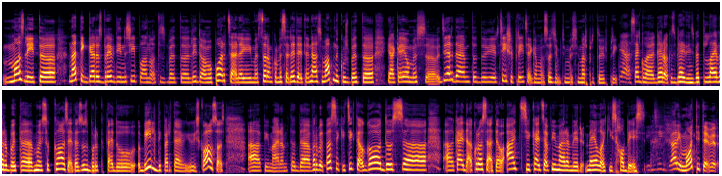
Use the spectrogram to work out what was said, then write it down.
mazliet uh, ne tik garas brīvdienas īplānotas, bet uh, lidojumu porcelāna. Mēs ceram, ka mēs ar ledētē neesam apnikuši, bet, uh, jā, kā jau mēs uh, dzirdējām, tad ir cīši priecīgi, ka mēs uzņemti, mēs ar par to ir prieks. Jā, segoja garākas brīvdienas, bet lai varbūt uh, mūsu klausētājs uzburk tādu bildi par tevi, jo es klausos, uh, piemēram, tad uh, varbūt pasaki, cik tev godus, uh, kādā krosā tev aci, kāds jau, piemēram, ir mēlokīs hobijs. Cik gari moti tev ir?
